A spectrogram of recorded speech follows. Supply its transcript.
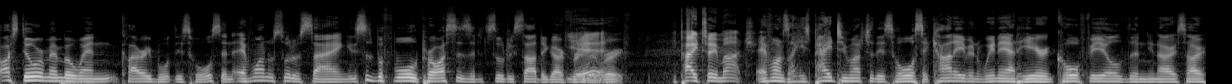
I still remember when Clary bought this horse, and everyone was sort of saying this is before the prices had sort of started to go through Yeah. the roof. He paid too much. everyone's like, he's paid too much of this horse. It can't even win out here in Caulfield. And, you know, so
